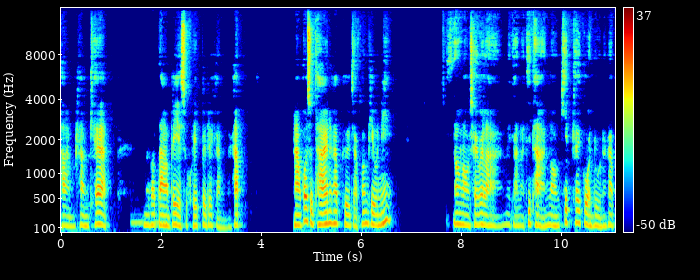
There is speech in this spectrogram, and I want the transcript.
ผ่านทางแคบ แล้วก็ตามพระเยซูคริสต์ไปด้วยกันนะครับถามข้อสุดท้ายนะครับคือจากความพิวนี้น้องลองใช้เวลาในการอธิษฐานลองคิดค่อยกวนดูนะครับ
